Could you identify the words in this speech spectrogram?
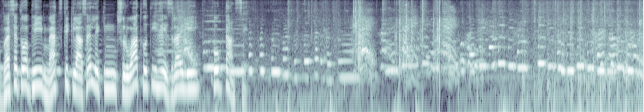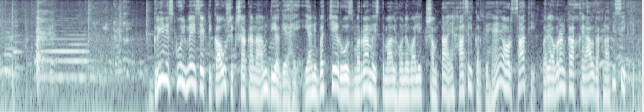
वैसे तो अभी मैथ्स की क्लास है लेकिन शुरुआत होती है इजरायली फोक डांस से। ग्रीन स्कूल में इसे टिकाऊ शिक्षा का नाम दिया गया है। यानी बच्चे रोज़मर्रा में इस्तेमाल होने वाली क्षमताएँ हासिल करते हैं और साथ ही पर्यावरण का ख्याल रखना भी सीखते हैं।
